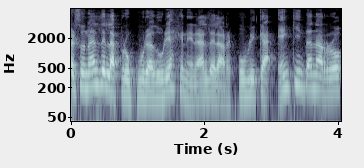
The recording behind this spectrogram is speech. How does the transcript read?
Personal de la Procuraduría General de la República en Quintana Roo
